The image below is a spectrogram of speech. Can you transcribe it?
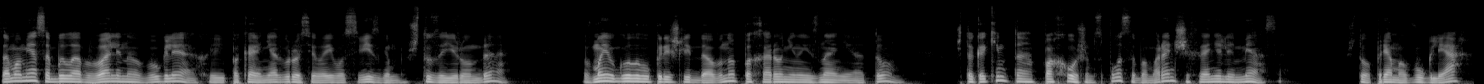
Само мясо было обвалено в углях, и пока я не отбросила его с визгом «что за ерунда», в мою голову пришли давно похороненные знания о том, что каким-то похожим способом раньше хранили мясо. Что, прямо в углях?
